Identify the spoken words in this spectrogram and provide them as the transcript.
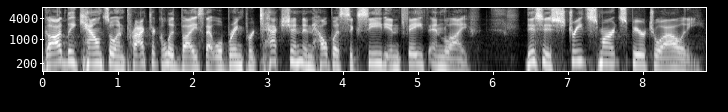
godly counsel and practical advice that will bring protection and help us succeed in faith and life. This is street smart spirituality.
